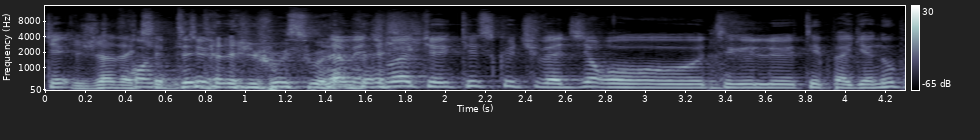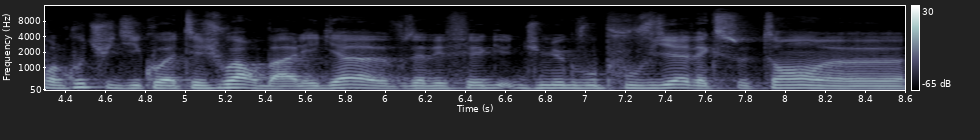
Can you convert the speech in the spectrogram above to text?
Déjà d'accepter d'aller jouer sous la Non mais tu vois, que- qu'est-ce que tu vas dire aux tes Pagano pour le coup Tu dis quoi? Tes joueurs, bah les gars, vous avez fait du mieux que vous pouviez avec ce temps. euh,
